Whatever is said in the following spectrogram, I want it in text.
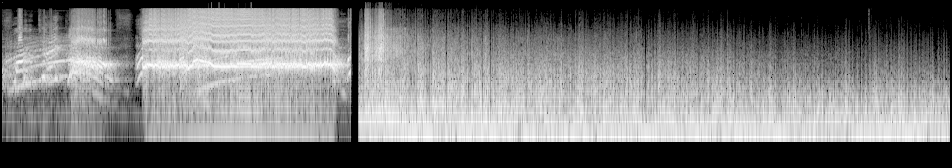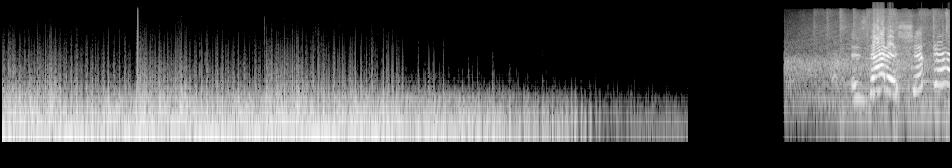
before the takeoff! Is that a shifter?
